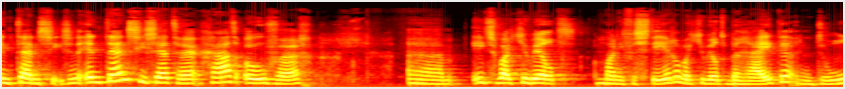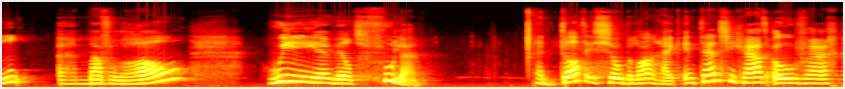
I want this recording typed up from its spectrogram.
intenties? Een intentie zetten gaat over iets wat je wilt manifesteren, wat je wilt bereiken, een doel, maar vooral hoe je je wilt voelen. En dat is zo belangrijk. Intentie gaat over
